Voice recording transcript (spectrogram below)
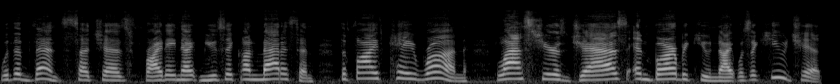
with events such as Friday night music on Madison, the 5K run. Last year's jazz and barbecue night was a huge hit.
